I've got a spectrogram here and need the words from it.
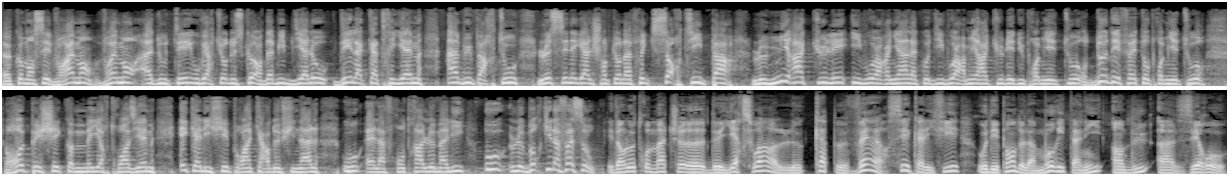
euh, commençaient vraiment, vraiment à douter. Ouverture du score d'Abib Diallo dès la quatrième. Un but partout. Le Sénégal, champion d'Afrique, sorti par le miraculé ivoirien, la Côte d'Ivoire miraculé du premier tour, deux défaites au premier tour, repêché comme meilleur troisième et qualifié pour un quart de finale où elle affrontera le Mali ou le Burkina Faso. Et dans l'autre match euh, de hier soir, le Cap Vert s'est qualifié aux dépens de la Mauritanie, un but à zéro.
